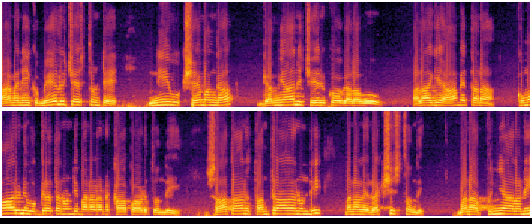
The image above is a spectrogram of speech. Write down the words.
ఆమె నీకు మేలు చేస్తుంటే నీవు క్షేమంగా గమ్యాన్ని చేరుకోగలవు. అలాగే ఆమె తన కుమారుని ఉగ్రత నుండి మనలను కాపాడుతుంది. సాతాను తంత్రాల నుండి మనల్ని రక్షిస్తుంది. మన పుణ్యాలని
